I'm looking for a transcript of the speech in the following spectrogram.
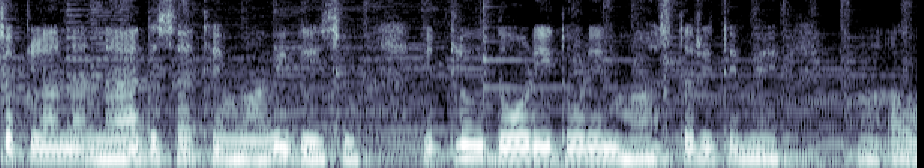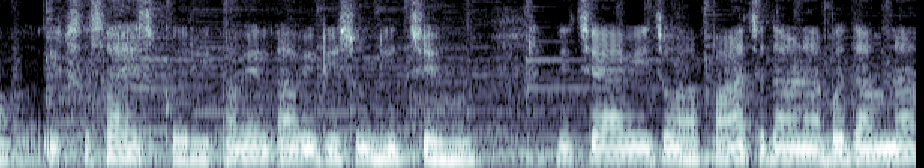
ચકલાના નાદ સાથે હું આવી ગઈ છું. એટલું દોડી દોડીને મસ્ત રીતે મેં એક્સરસાઇઝ કરી. હવે આવી ગઈ છું નીચે હું. નીચે આવી જો આ પાંચ દાણા બદામના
